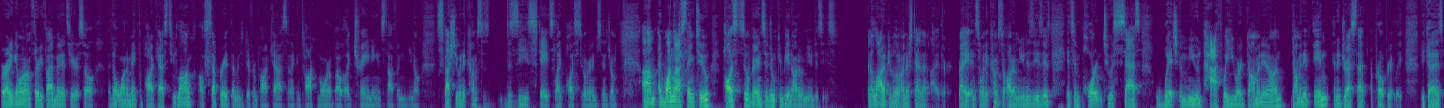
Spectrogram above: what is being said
we're already going on 35 minutes here so I don't want to make the podcast too long. I'll separate them into different podcasts and I can talk more about like training and stuff. And, you know, especially when it comes to disease states like polycystic ovarian syndrome. Um, and one last thing, too polycystic ovarian syndrome can be an autoimmune disease. And a lot of people don't understand that either right? And so when it comes to autoimmune diseases, it's important to assess which immune pathway you are dominant on, dominant in, and address that appropriately. Because,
